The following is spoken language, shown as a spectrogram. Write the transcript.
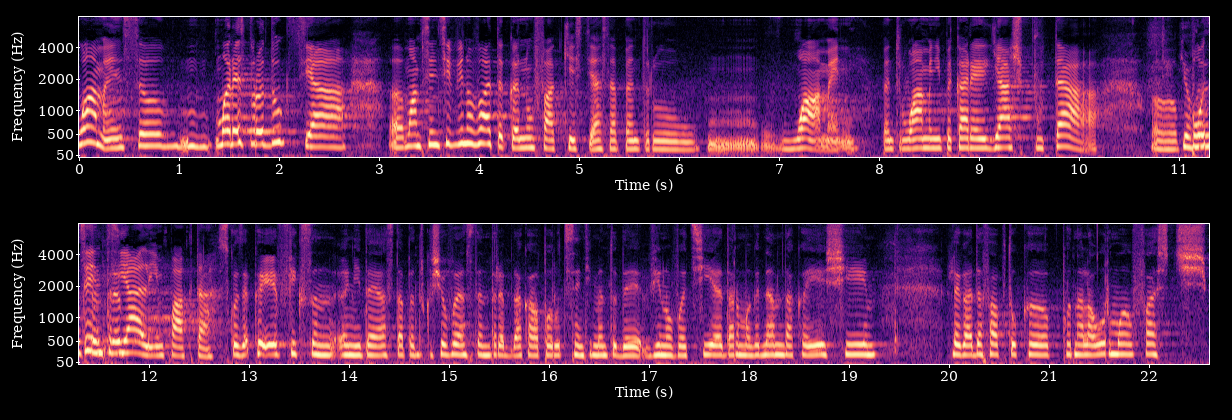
oameni, să măresc producția. Uh, m-am simțit vinovată că nu fac chestia asta pentru mm, oameni, pentru oamenii pe care i-aș putea uh, eu potențial întreb, impacta. Scuze, că e fix în, în ideea asta, pentru că și eu voiam să te întreb dacă a apărut sentimentul de vinovăție, dar mă gândeam dacă e și legat de faptul că până la urmă faci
